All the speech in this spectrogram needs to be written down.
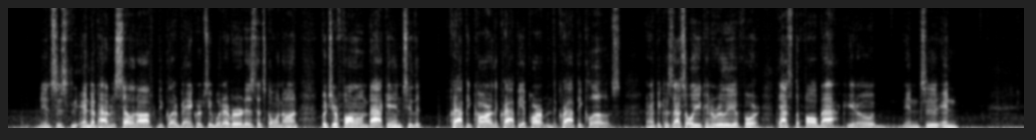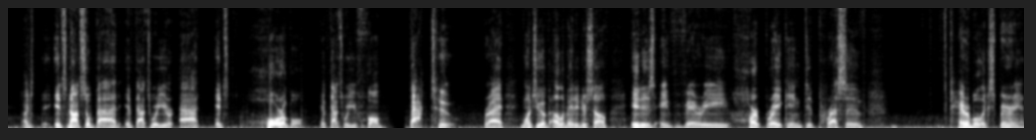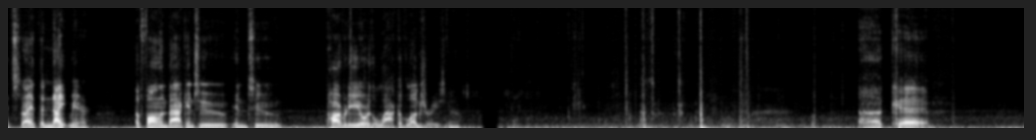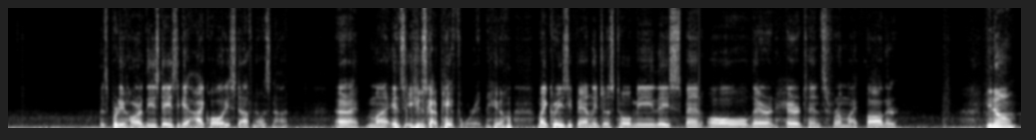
It's just you end up having to sell it off, declare bankruptcy, whatever it is that's going on. But you're following back into the crappy car, the crappy apartment, the crappy clothes, right? Because that's all you can really afford. That's the fall back, you know, into and it's not so bad if that's where you're at. It's horrible if that's where you fall back to, right? Once you have elevated yourself, it is a very heartbreaking, depressive, terrible experience, right? The nightmare of falling back into into poverty or the lack of luxuries. Know? Okay. It's pretty hard these days to get high quality stuff. No, it's not. All right, my it's you just got to pay for it, you know. My crazy family just told me they spent all their inheritance from my father. You know,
